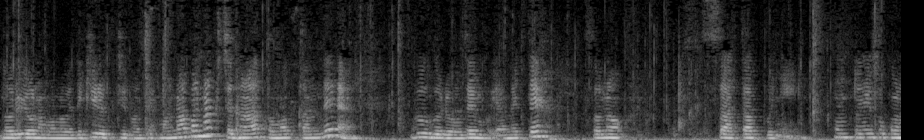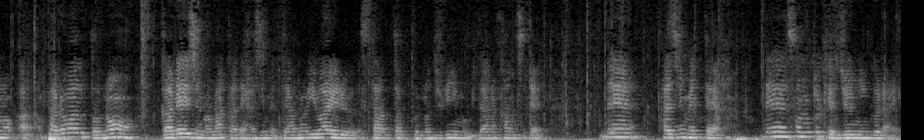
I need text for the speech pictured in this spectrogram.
乗るようなものができるっていうのはじゃあ学ばなくちゃなと思ったんで Google を全部やめてそのスタートアップに本当にそこのあパロアルトのガレージの中で始めてあのいわゆるスタートアップのドリームみたいな感じで。で始めて。でその時は10人ぐらい。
